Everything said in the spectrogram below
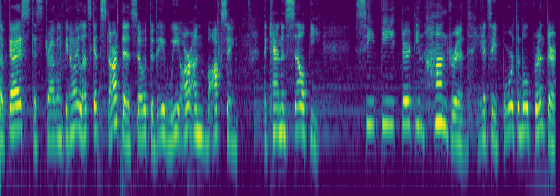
up guys, this is Traveling Pinoy, let's get started. So today we are unboxing the Canon Selphy CP1300. It's a portable printer.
